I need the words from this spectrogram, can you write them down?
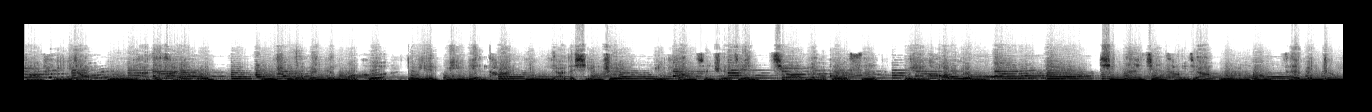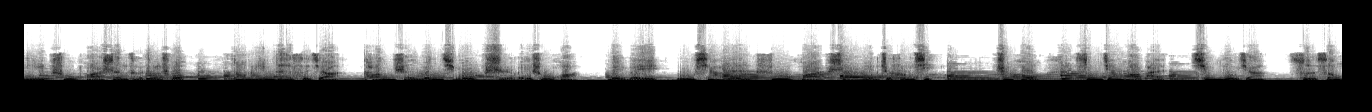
仿佛一道儒雅的彩虹。无数的文人墨客都因迷恋它优雅的形制与方寸之间巧妙构思，挥毫泼墨。清代鉴藏家吴荣光在《文征明书画善策》中说到，明代四家唐沈文求始为书画。谓为无下人书画善面之风气。之后，松江画派、清六家、四僧、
